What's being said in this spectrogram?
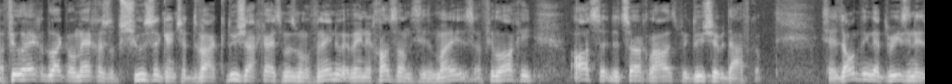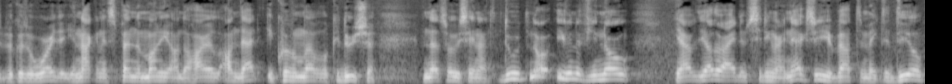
afil heged lak al negas op shuse ken chat dva kedusha khas muzman lefnenu ve ne khasan sis manis afil achi also the tzarch lahal kedusha bedavka he says don't think that the reason is because we're worried that you're not going to spend the money on the higher on that equivalent level of kedusha and that's why we say not to do it. No even if you know you have the other item sitting right next to you you're about to make the deal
